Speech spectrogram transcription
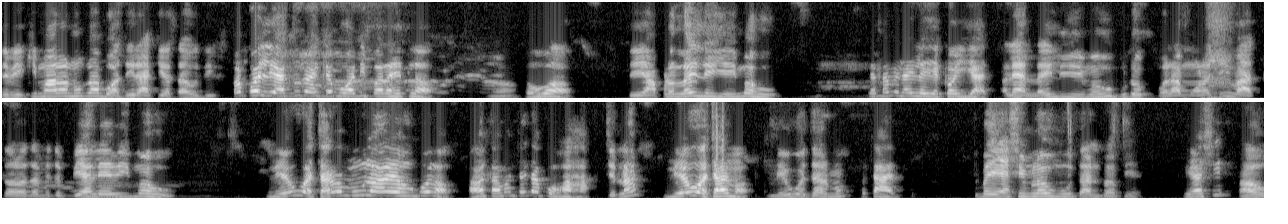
તે વેકી મારવાનું કા બોધી રાખી હતા સુધી? પણ કોઈ લેતું નહીં કે બોડી પર એટલે હા તે આપણે લઈ લઈએ એમાં હું તમે લઈ લઈએ કઈ યાર અલ્યા લઈ લઈએ એમાં હું બુડો ભલા મોણસની વાત કરો તમે તો બે લેવી એમાં હું નેવું હજારમાં હું લાવ્યો હું બોલો. હા તમને જાય પોહા કેટલા નેવું હજારમાં. નેવું હજારમાં તાર ભાઈ એસી માં લઉં હું તાન પાપે એસી? હાઉ.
